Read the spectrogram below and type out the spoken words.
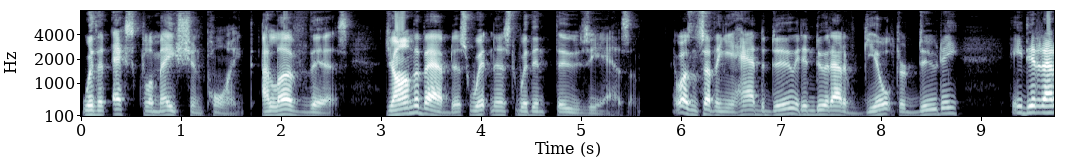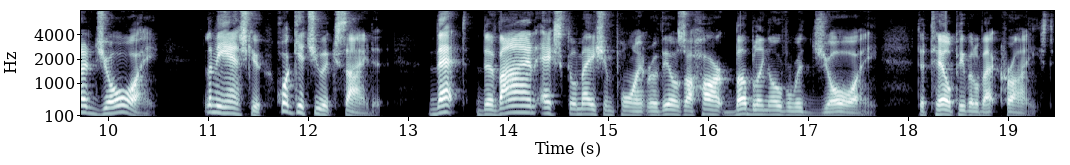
with an exclamation point. I love this. John the Baptist witnessed with enthusiasm. It wasn't something he had to do. He didn't do it out of guilt or duty. He did it out of joy. Let me ask you, what gets you excited? That divine exclamation point reveals a heart bubbling over with joy to tell people about Christ.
